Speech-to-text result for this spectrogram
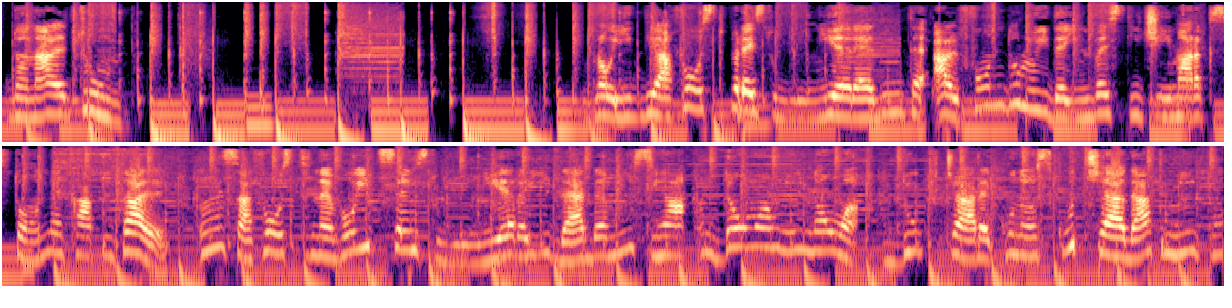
Donald Trump. Broidy a fost presubliniere dinte al fondului de investiții Markstone Capital, însă a fost nevoit să-i subliniere ideea demisia în 2009, după ce a recunoscut ce a dat mitul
